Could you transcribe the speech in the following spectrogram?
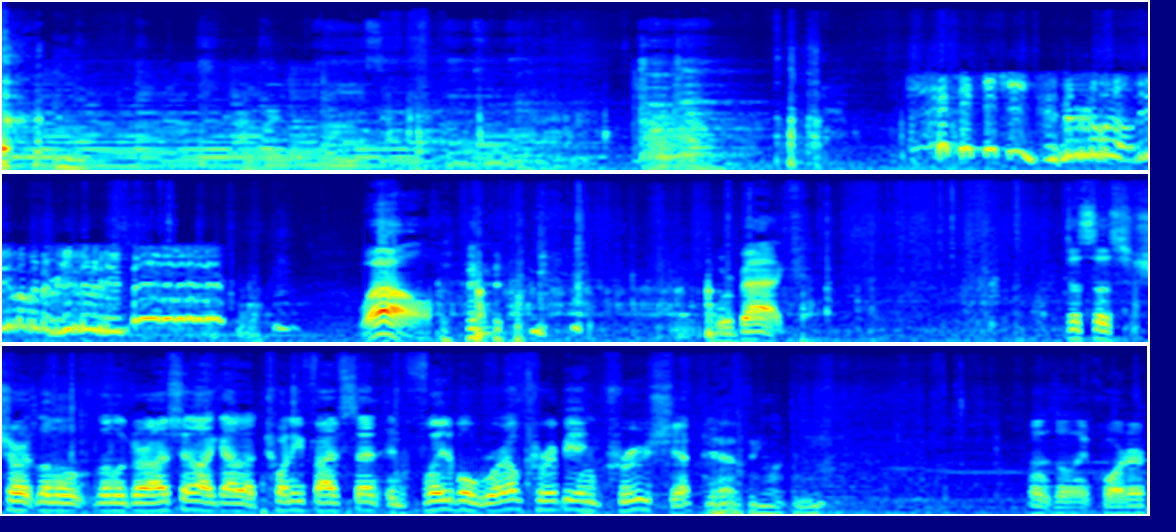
Well, we're back. Just a short little little garage sale. I got a twenty-five cent inflatable Royal Caribbean cruise ship. Yeah, that thing looked neat. It was only a quarter.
